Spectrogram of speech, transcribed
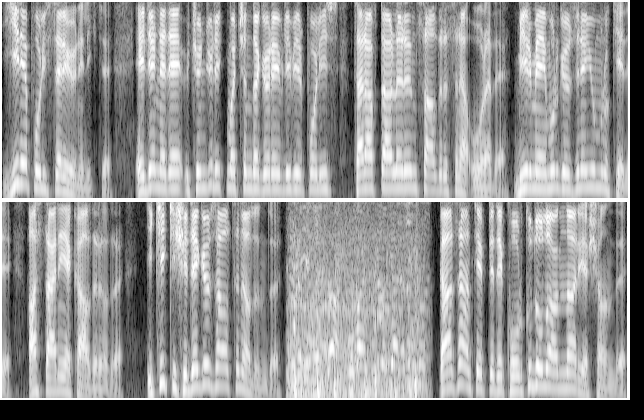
Yine polislere yönelikti. Edirne'de 3. lig maçında görevli bir polis taraftarların saldırısına uğradı. Bir memur gözüne yumruk yedi. Hastaneye kaldırıldı. İki kişi de gözaltına alındı. Gaziantep'te de korku dolu anlar yaşandı.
